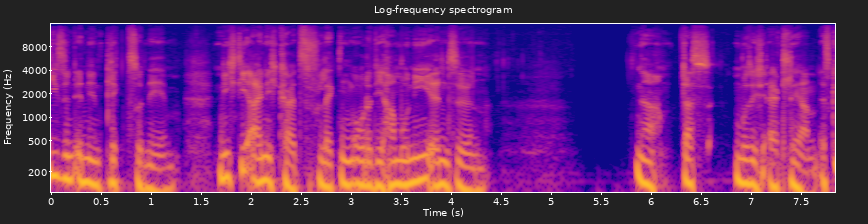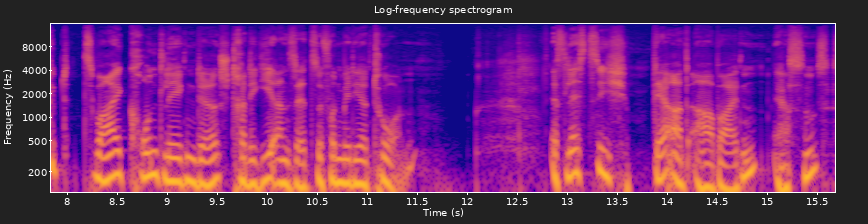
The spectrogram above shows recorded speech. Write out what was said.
die sind in den Blick zu nehmen. Nicht die Einigkeitsflecken oder die Harmonieinseln. Na, das muss ich erklären. Es gibt zwei grundlegende Strategieansätze von Mediatoren. Es lässt sich derart arbeiten, erstens,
